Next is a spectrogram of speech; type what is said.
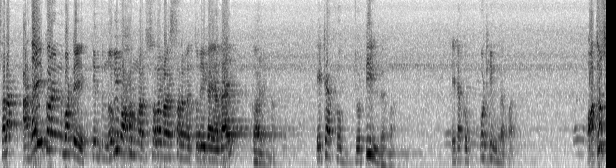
সালাত আদায় করেন বটে, কিন্তু নবী মোহাম্মদ সাল্লামের তরিকায় আদায় করেন না। এটা খুব জটিল ব্যাপার। এটা খুব কঠিন ব্যাপার। অথচ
